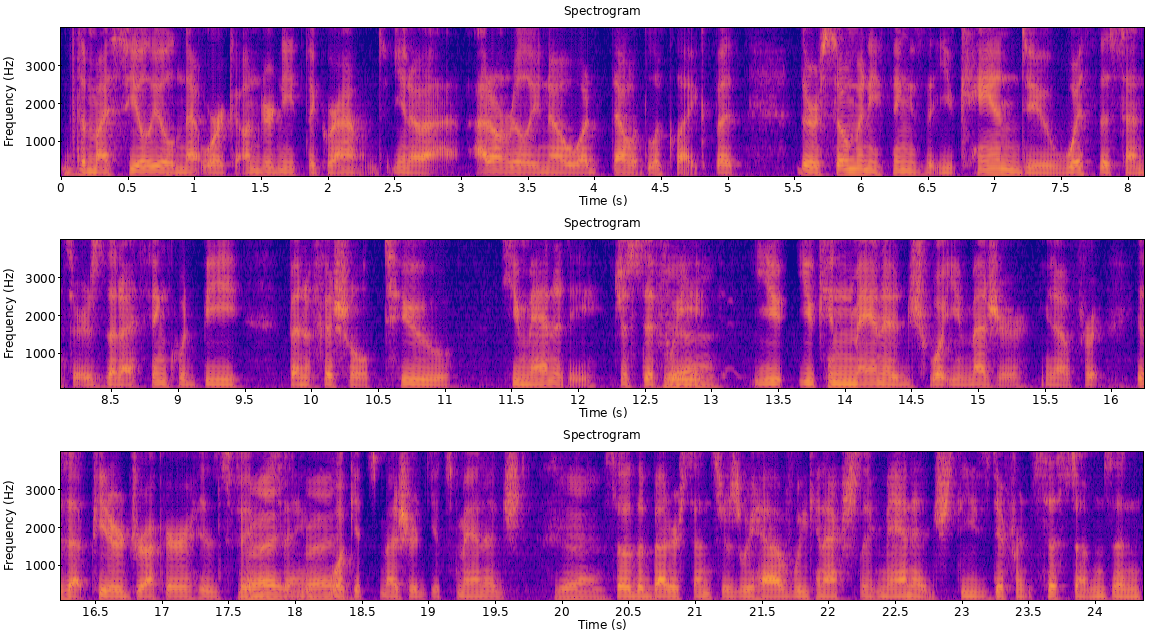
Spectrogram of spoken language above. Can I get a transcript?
the mycelial network underneath the ground. You know, I, I don't really know what that would look like, but there are so many things that you can do with the sensors that I think would be beneficial to humanity. Just if yeah. we you you can manage what you measure. You know, for is that Peter Drucker his famous right, saying, right. "What gets measured gets managed." Yeah. So the better sensors we have, we can actually manage these different systems and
